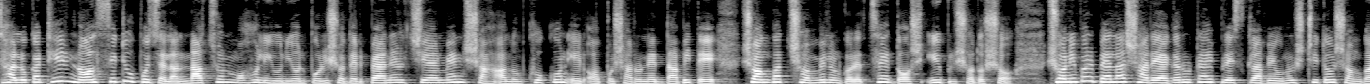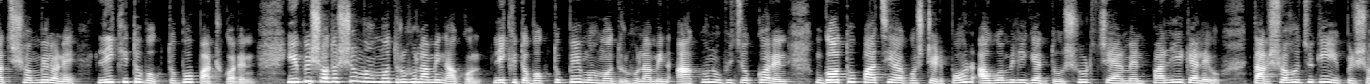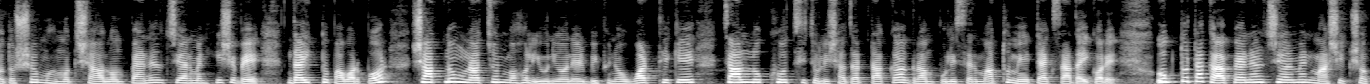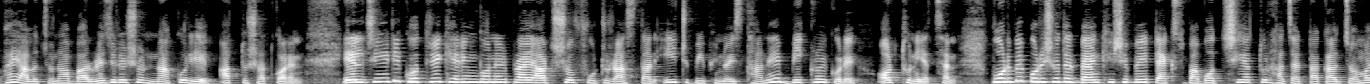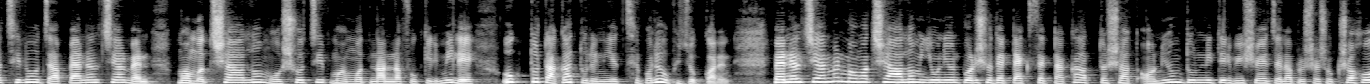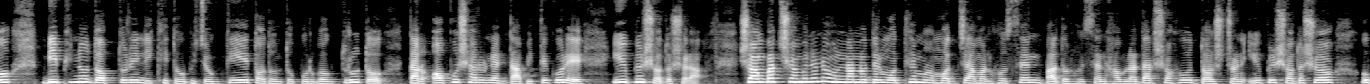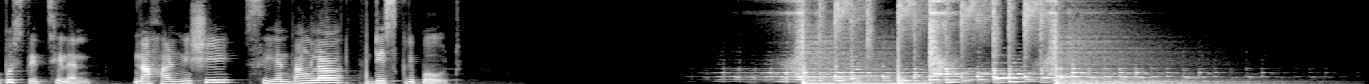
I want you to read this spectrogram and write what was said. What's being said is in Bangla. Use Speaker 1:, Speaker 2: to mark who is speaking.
Speaker 1: ঝালকাঠির নলসিটি উপজেলার নাচন মহল ইউনিয়ন পরিষদের প্যানেল চেয়ারম্যান শাহ আলম খোকন এর অপসারণের দাবিতে সংবাদ সম্মেলন করেছে দশ ইউপি সদস্য। শনিবার বেলা সাড়ে এগারোটায় প্রেস ক্লাবে অনুষ্ঠিত সংবাদ সম্মেলনে লিখিত বক্তব্য পাঠ করেন। ইউপি সদস্য মোহাম্মদ রুহুল আমিন আকন। লিখিত বক্তব্যে মোহাম্মদ রুহুল আমিন আকন অভিযোগ করেন, গত পাঁচই আগস্টের পর আওয়ামী লীগের দোসর চেয়ারম্যান পালিয়ে গেলেও তার সহযোগী ইউপির সদস্য মোহাম্মদ শাহ আলম প্যানেল চেয়ারম্যান হিসেবে দায়িত্ব পাওয়ার পর সাত নং নাচন মহল ইউনিয়নের বিভিন্ন ওয়ার্ড থেকে চার লক্ষ ছিচল্লিশ হাজার টাকা গ্রাম পুলিশের মাধ্যমে ট্যাক্স আদায় করে। উক্ত টাকা প্যানেল চেয়ারম্যান মাসিক সভায় আলোচনা বা রেজুলেশন না করিয়ে আত্মসাৎ করেন। এলজিইডি কর্তৃক হেরিংবনের প্রায় আটশো ফুট রাস্তার ইট বিভিন্ন স্থানে বিক্রয় করে অর্থ নিয়েছেন। পূর্বে পরিষদের ব্যাংক হিসেবে ট্যাক্স বাবদ ছিয়াত্তর হাজার টাকা জমা ছিল, যা প্যানেল চেয়ারম্যান মোহাম্মদ শাহ আলম ও সচিব মোহাম্মদ নান্না ফকির মিলে উক্ত টাকা তুলে নিয়েছে বলে অভিযোগ করেন। Panel chairman Mohammad Shah Alam union পরিষদের ট্যাক্সের টাকা, আত্মসাৎ অনিয়ম দুর্নীতির বিষয়ে জেলা প্রশাসক সহ বিভিন্ন দপ্তরে লিখিত অভিযোগ দিয়ে তদন্তপূর্বক দ্রুত তার অপসারণের দাবিতে করে ইউপির সদস্যরা। সংবাদ সম্মেলনে অন্যান্যদের মধ্যে মোহাম্মদ জামাল হোসেন, বাদল হোসেন হাওলাদার সহ দশজন ইউপির সদস্য উপস্থিত ছিলেন। Nahar Nishi CN Bangla desk report.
